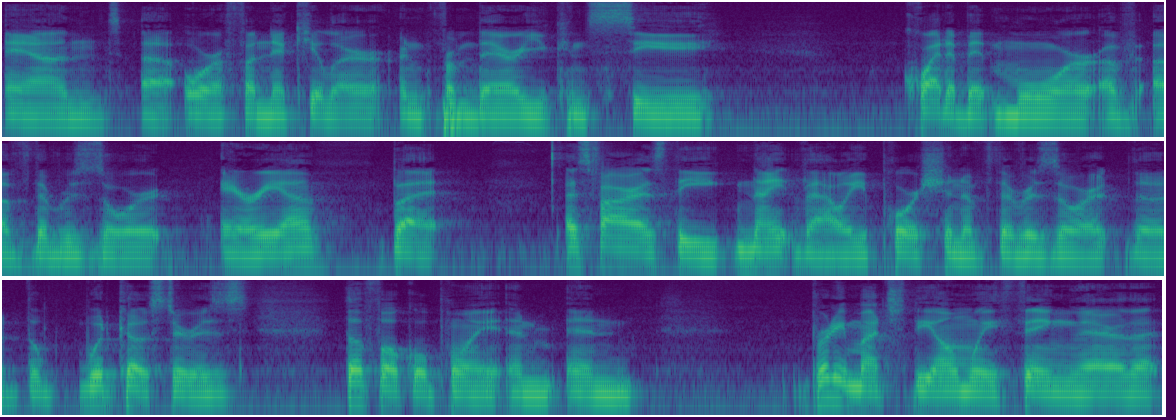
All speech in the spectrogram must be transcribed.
and uh, or a funicular, and from there you can see quite a bit more of, of the resort area. But as far as the Knight Valley portion of the resort, the, the wood coaster is the focal point and, and pretty much the only thing there that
